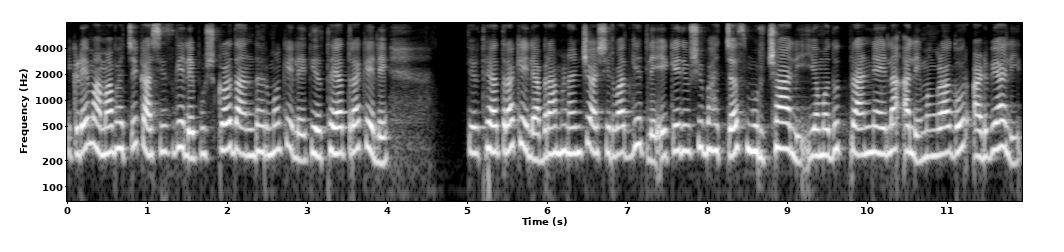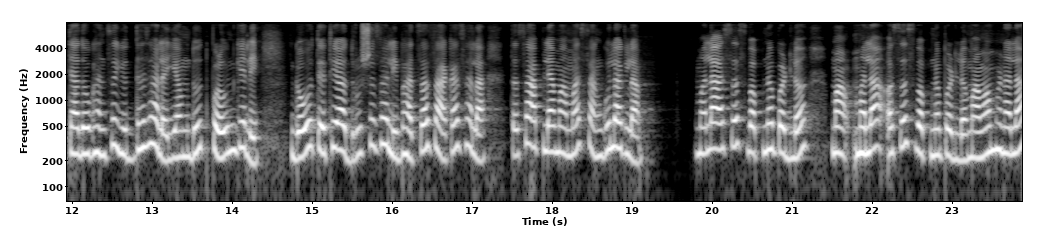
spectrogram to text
इकडे मामाभाचे काशीस गेले पुष्कळ दानधर्म केले तीर्थयात्रा केले. तीर्थयात्रा केल्या. ब्राह्मणांचे आशीर्वाद घेतले. एके दिवशी भाच्यास मूर्छा आली. यमदूत प्राण न्यायला आले. मंगळागौर आडवी आली. त्या दोघांचं युद्ध झालं. यमदूत पळून गेले. गौर तेथे अदृश्य झाली. भाचा जागा झाला. तसा आपल्या मामास सांगू लागला. मला असं स्वप्न पडलं मा मला असं स्वप्न पडलं. मामा म्हणाला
